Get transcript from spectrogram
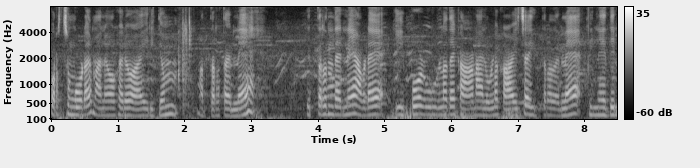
കുറച്ചും കൂടെ മനോഹരമായിരിക്കും. അത്ര തന്നെ. ഇത്രയും തന്നെ അവിടെ ഇപ്പോൾ ഉള്ളത് കാണാനുള്ള കാഴ്ച ഇത്ര തന്നെ. പിന്നെ ഇതിൽ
